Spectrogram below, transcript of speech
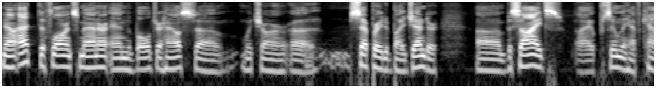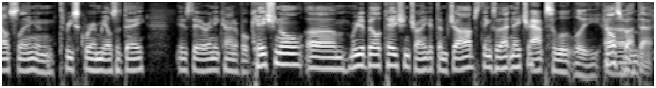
Now, at the Florence Manor and the Bolger House, uh, which are uh, separated by gender, uh, besides, I presume they have counseling and three square meals a day. Is there any kind of vocational um, rehabilitation, trying to get them jobs, things of that nature? Absolutely. Tell us about Um, that.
